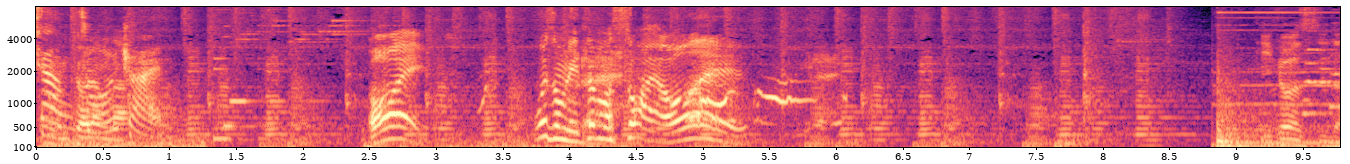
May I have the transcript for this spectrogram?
向左转，喂，为什么你这么帅哦？喂，皮克斯的，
